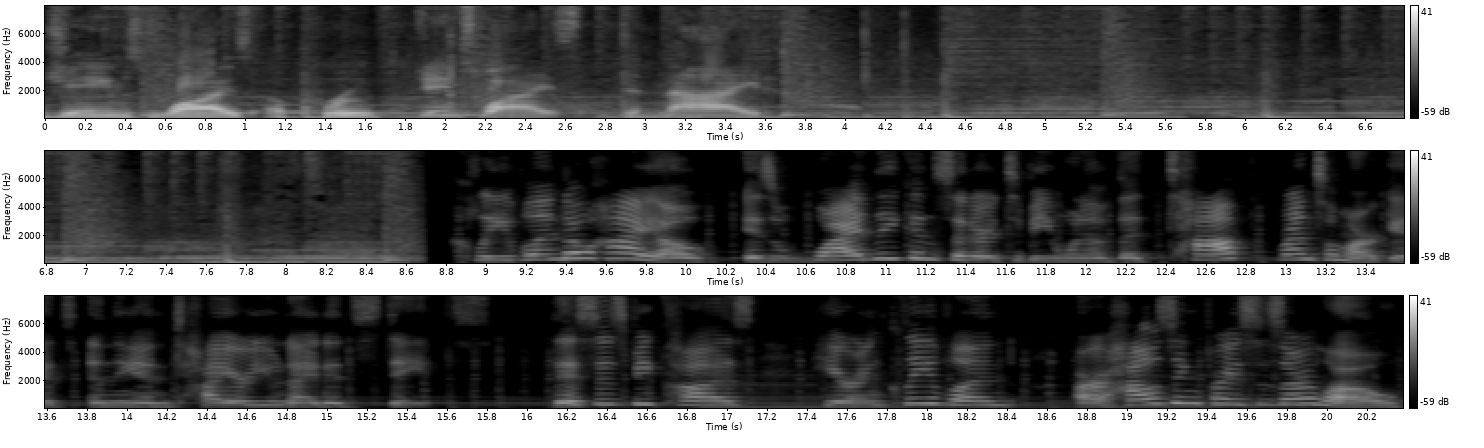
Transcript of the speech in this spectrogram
James Wise approved. James Wise denied Cleveland, Ohio is widely considered to be one of the top rental markets in the entire United States. This is because here in Cleveland, our housing prices are low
